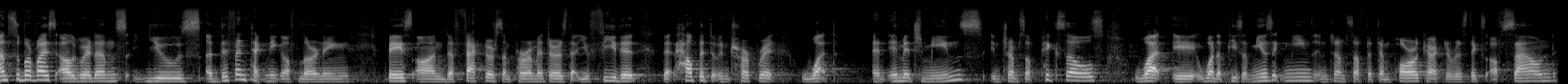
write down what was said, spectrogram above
Unsupervised algorithms use a different technique of learning based on the factors and parameters that you feed it that help it to interpret what an image means in terms of pixels, what a, what a piece of music means in terms of the temporal characteristics of sound,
